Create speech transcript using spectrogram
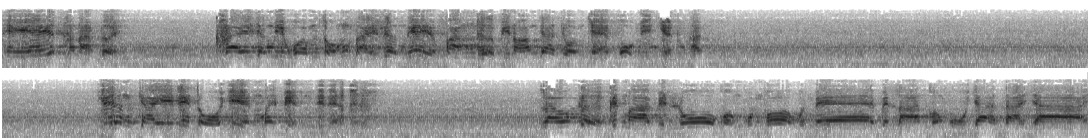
เทศขนาดเลย ใครยังมีความสงสัยเรื่องนี้ ฟังเถอะพี่น้องญาติโยมแขกผู้มีเกียรติทุกท่านเรื่องใจในตัวเองไม่เป็นทีเนี่ยเราเกิดขึ้นมาเป็นลูกของคุณพ่อคุณแม่ เป็นหลานของปู่ย่าตายาย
